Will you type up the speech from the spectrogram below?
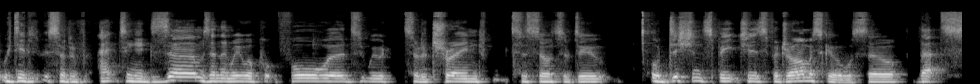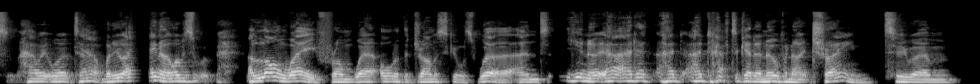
we did sort of acting exams, and then we were put forward. We were sort of trained to sort of do audition speeches for drama schools. So that's how it worked out. But it, you know, I was a long way from where all of the drama schools were, and you know, I'd I'd, I'd have to get an overnight train to um,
